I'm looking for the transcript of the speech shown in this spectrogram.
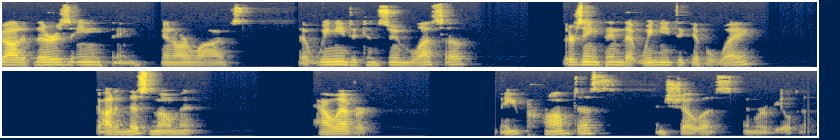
God, if there is anything in our lives that we need to consume less of, there's anything that we need to give away, God, in this moment, however, may you prompt us and show us and reveal to us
